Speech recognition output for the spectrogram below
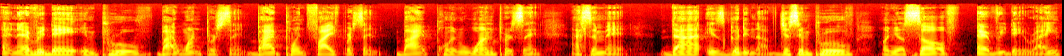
and every day improve by 1%, by 0.5%, by 0.1% as a man. That is good enough. Just improve on yourself every day, right?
